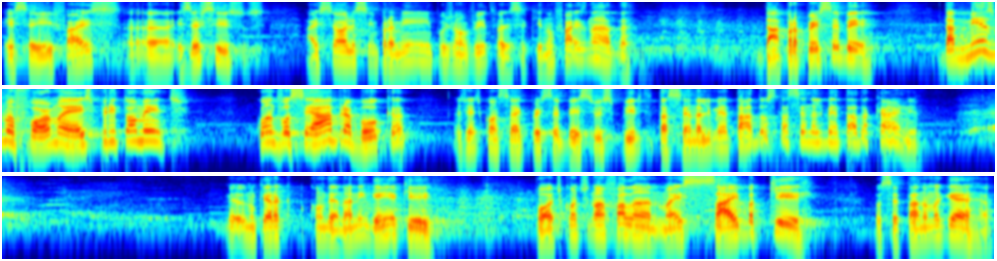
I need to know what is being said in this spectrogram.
Esse aí faz uh, exercícios. Aí você olha assim para mim, para o João Vitor, e fala: Esse aqui não faz nada. Dá para perceber. Da mesma forma é espiritualmente. Quando você abre a boca, a gente consegue perceber se o espírito está sendo alimentado ou se está sendo alimentado a carne. Eu não quero condenar ninguém aqui. Pode continuar falando, mas saiba que você está numa guerra.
